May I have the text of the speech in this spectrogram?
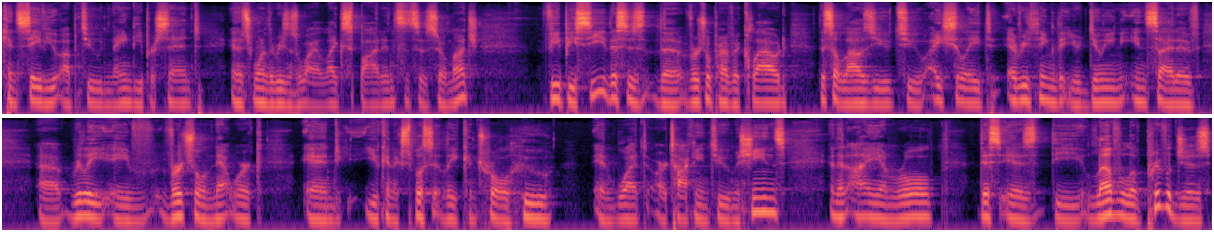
can save you up to 90%. And it's one of the reasons why I like spot instances so much. VPC, this is the virtual private cloud. This allows you to isolate everything that you're doing inside of uh, really a virtual network, and you can explicitly control who and what are talking to machines. And then IAM role, this is the level of privileges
